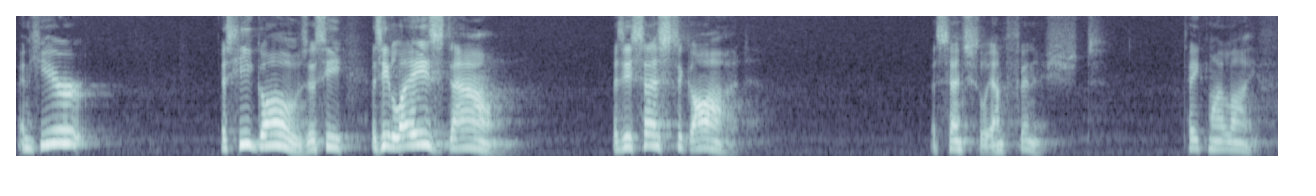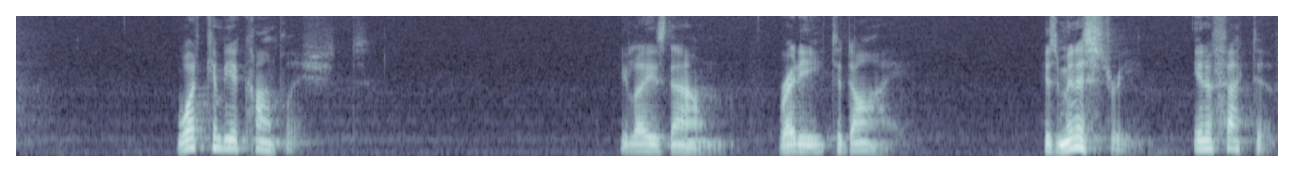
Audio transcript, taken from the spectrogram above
And here, as he goes, as he, as he lays down, as he says to God, essentially, I'm finished. Take my life. What can be accomplished? He lays down, ready to die his ministry ineffective,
